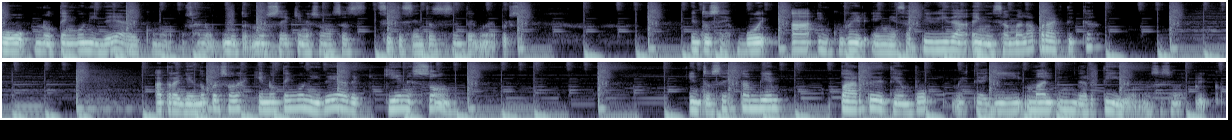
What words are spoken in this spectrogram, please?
O no tengo ni idea de cómo, o sea, no, no sé quiénes son esas 769 personas. Entonces voy a incurrir en esa actividad, en esa mala práctica atrayendo personas que no tengo ni idea de quiénes son. Entonces también parte de tiempo esté allí mal invertido. No sé si me explico.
